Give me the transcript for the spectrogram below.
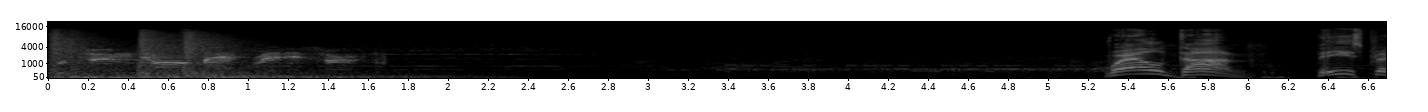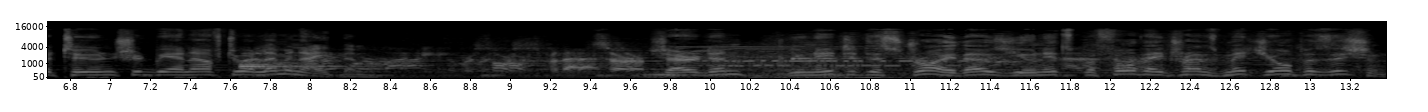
Platoon combat ready, sir. Well done. These platoons should be enough to eliminate them. We're lacking the resources for that. Sheridan, you need to destroy those units before they transmit your position.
